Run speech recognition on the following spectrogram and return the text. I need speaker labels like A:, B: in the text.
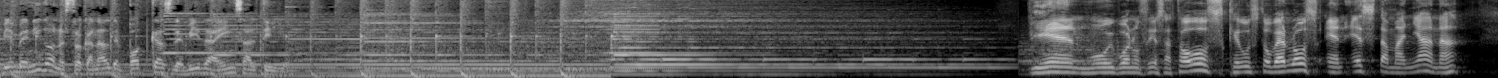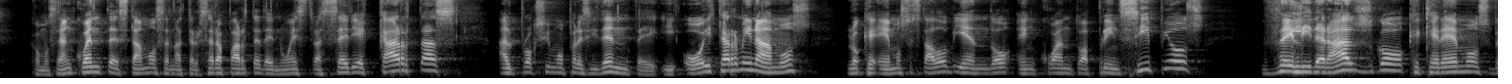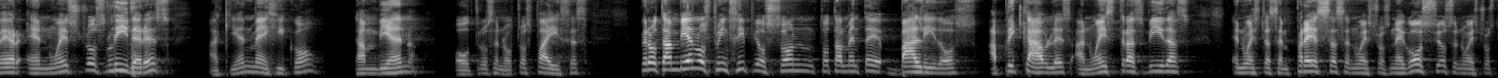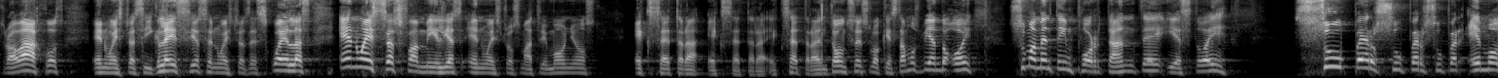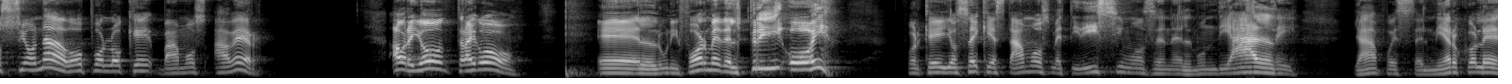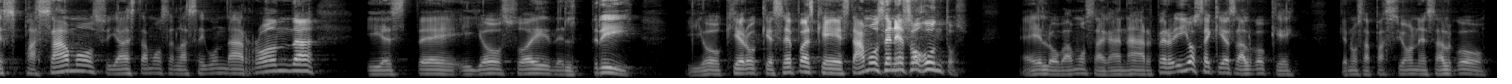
A: Bienvenido a nuestro canal de podcast de Vida en Saltillo.
B: Bien, muy buenos días a todos. Qué gusto verlos en esta mañana. Como se dan cuenta, estamos en la tercera parte de nuestra serie Cartas al próximo presidente y hoy terminamos lo que hemos estado viendo en cuanto a principios de liderazgo que queremos ver en nuestros líderes aquí en México, también otros en otros países, pero también los principios son totalmente válidos, aplicables a nuestras vidas, en nuestras empresas, en nuestros negocios, en nuestros trabajos, en nuestras iglesias, en nuestras escuelas, en nuestras familias, en nuestros matrimonios, etcétera, etcétera, etcétera. Entonces, lo que estamos viendo hoy, sumamente importante y estoy súper, súper, súper emocionado por lo que vamos a ver. Ahora, yo traigo el uniforme del tri hoy, porque yo sé que estamos metidísimos en el mundial y ya pues el miércoles pasamos, ya estamos en la segunda ronda y este y yo soy del tri y yo quiero que sepas que estamos en eso juntos. Eh, lo vamos a ganar. Pero yo sé que es algo que, nos apasiona, es algo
